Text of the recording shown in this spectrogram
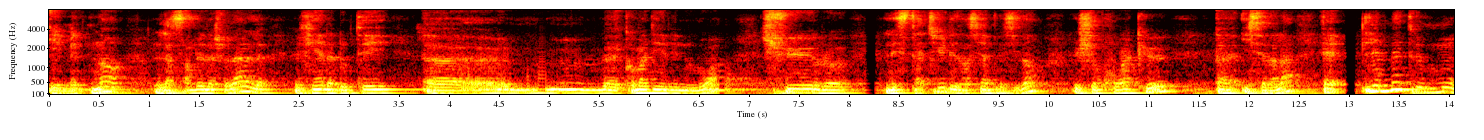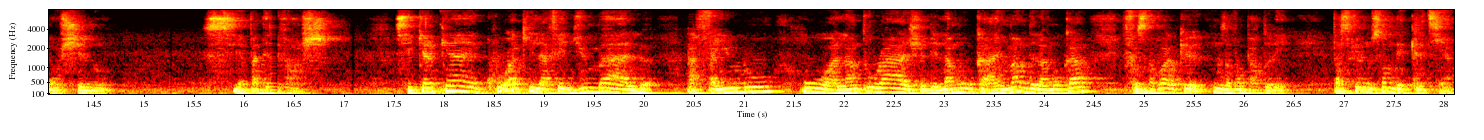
Et maintenant, l'Assemblée nationale vient d'adopter, euh, comment dire, une loi sur les statuts des anciens présidents. Je crois que euh, il sera là. Les maîtres mots chez nous, il n'y a pas de revanche. Si quelqu'un croit qu'il a fait du mal à Fayoulou ou à l'entourage de l'Amouka, un membre de l'Amouka, il faut savoir que nous avons pardonné. Parce que nous sommes des chrétiens.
